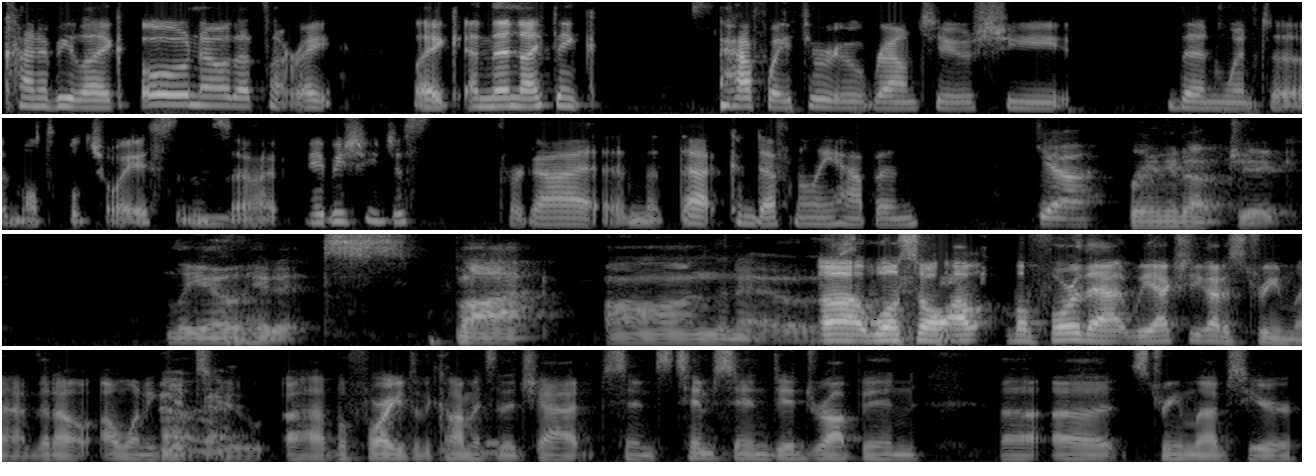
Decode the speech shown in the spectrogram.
kind of be like, oh no, that's not right. Like, and then I think halfway through round two, she then went to multiple choice. And so Mhm. I, maybe she just forgot, and that, that can definitely happen. Yeah. Bring it up, Jake. Leo hit it spot on the nose. Uh, well, I so think. I, before that, we actually got a stream lab that I, I want to get Okay. to uh, before I get to the comments in the chat. Since Timson did drop in uh, uh, Streamlabs here,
